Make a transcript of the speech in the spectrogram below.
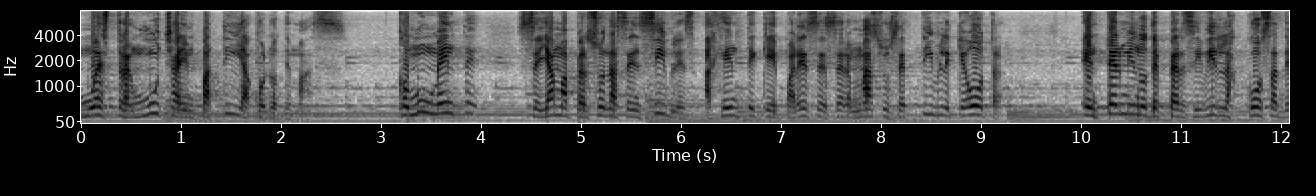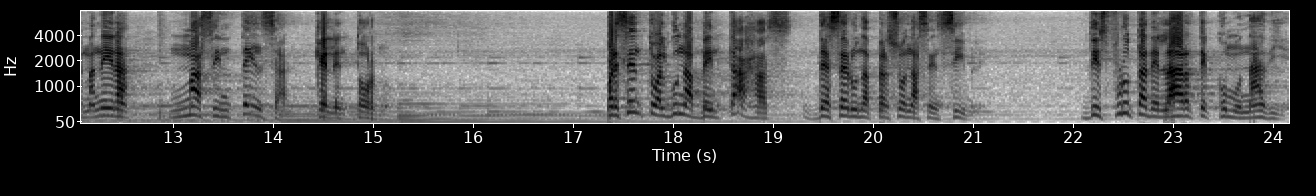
muestran mucha empatía con los demás. Comúnmente se llama personas sensibles a gente que parece ser más susceptible que otra en términos de percibir las cosas de manera más intensa que el entorno. Presento algunas ventajas de ser una persona sensible. Disfruta del arte como nadie.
